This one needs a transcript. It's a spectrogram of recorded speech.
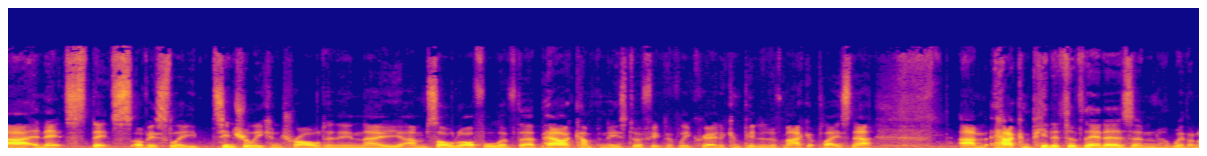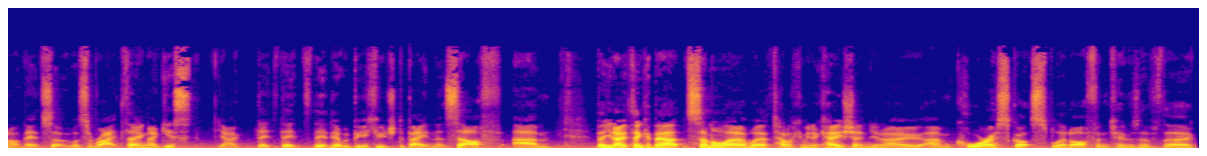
uh, and that's that's obviously centrally controlled. And then they um, sold off all of the power companies to effectively create a competitive marketplace. Now, um, how competitive that is, and whether or not that was the right thing, I guess you know that that that, that would be a huge debate in itself. Um, but you know, think about similar with telecommunication. You know, um, Chorus got split off in terms of the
